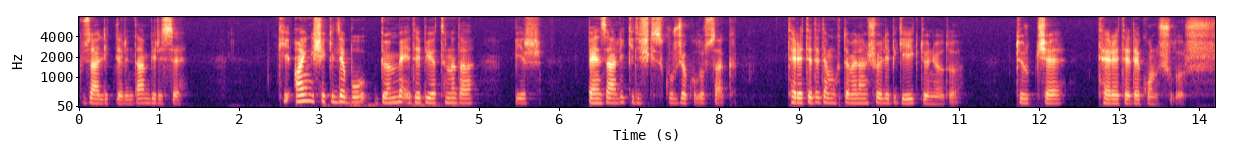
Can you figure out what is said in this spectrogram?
güzelliklerinden birisi. Ki aynı şekilde bu gömme edebiyatını da bir benzerlik ilişkisi kuracak olursak TRT'de de muhtemelen şöyle bir geyik dönüyordu. Türkçe TRT'de konuşulur.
